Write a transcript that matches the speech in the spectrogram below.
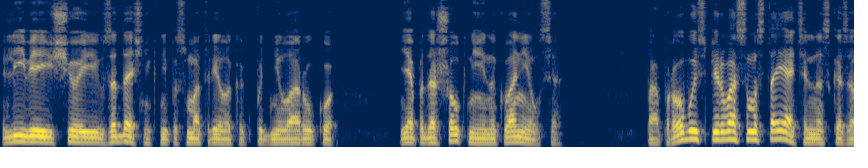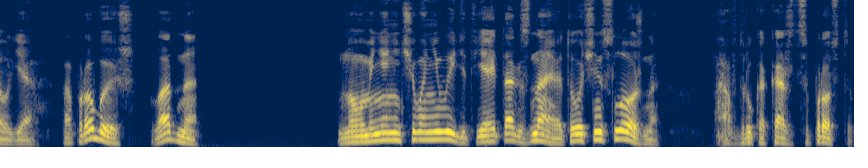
Ливия еще и в задачник не посмотрела, как подняла руку. Я подошел к ней и наклонился. «Попробуй сперва самостоятельно», — сказал я. «Попробуешь? Ладно?» «Но у меня ничего не выйдет, я и так знаю, это очень сложно». А вдруг окажется просто?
